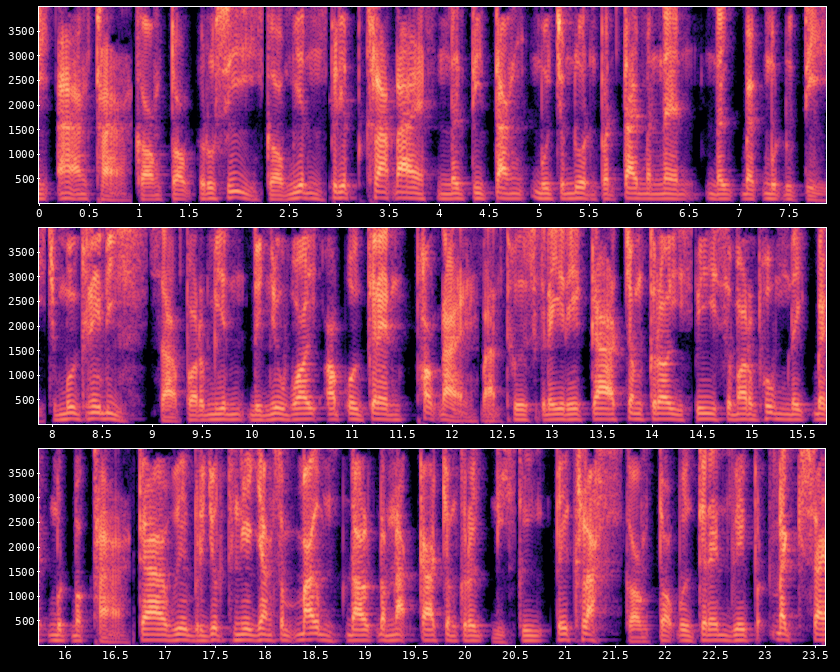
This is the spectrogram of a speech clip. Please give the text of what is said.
នេះអាងថាកងទ័ពរុស្ស៊ីក៏មានព្រៀបខ្លះដែរនៅទីតាំងមួយចំនួនប៉ុន្តែមិនមែននៅបែកមុតនោះទេជាមួយគ្នានេះសារព័ត៌មាន The New Voice of Ukraine ផងដែរបានធ្វើសេចក្តីរាយការណ៍ចុងក្រោយពីសមរភូមិនៃបែកមុតមកថាការវាយប្រយុទ្ធគ្នាយ៉ាងសម្បើមដល់ដំណាក់កាលចុងក្រោយនេះគឺពេលខ្លះកងទ័ពអ៊ុយក្រែនវាយផ្ដាច់ខ្សែ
